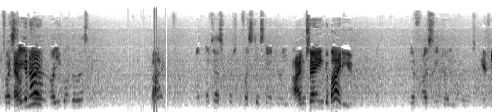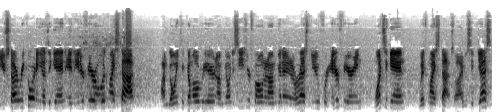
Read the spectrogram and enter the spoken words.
If I Have a good night. Here, are you going to arrest me? Bye. I'm I'm just asking a question. If I still stand here, are you? I'm saying goodbye to you. If I stand here, are you going to arrest me? If you start recording us again and interfering with my stop, I'm going to come over here and I'm going to seize your phone and I'm going to arrest you for interfering once again with my stop. So I would suggest,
